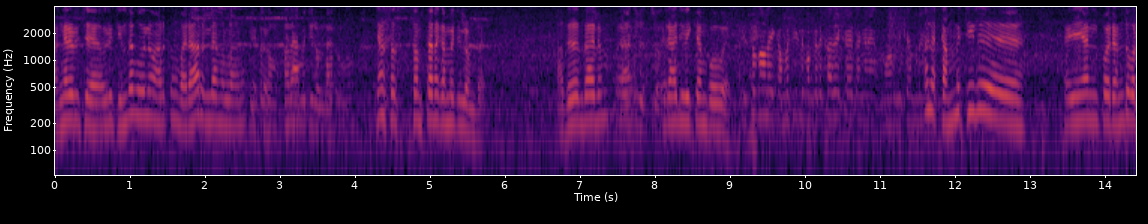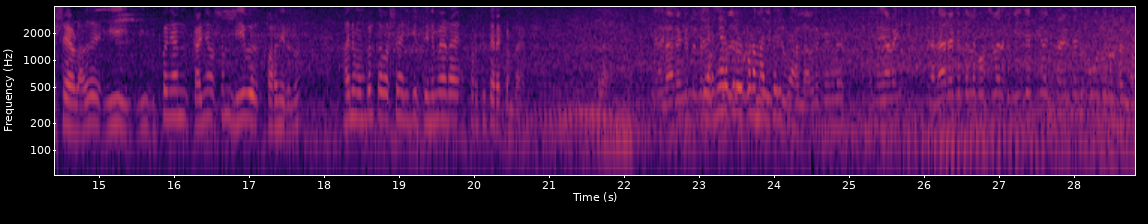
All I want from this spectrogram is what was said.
അങ്ങനെ ഒരു ഒരു ചിന്ത പോലും ആർക്കും വരാറില്ല എന്നുള്ളതാണ് ഞാൻ സംസ്ഥാന കമ്മിറ്റിയിലുണ്ട്. അത് എന്തായാലും രാജിവെക്കാൻ പോവുകയാണ്. അല്ല കമ്മിറ്റിയിൽ ഞാൻ ഇപ്പോൾ രണ്ട് വർഷമേ ഉള്ളു. അത് ഈ ഇപ്പം ഞാൻ കഴിഞ്ഞ വർഷം ലീവ് പറഞ്ഞിരുന്നു. അതിന് മുമ്പിലത്തെ വർഷം എനിക്ക് സിനിമയുടെ കുറച്ച് തിരക്കുണ്ടായിരുന്നു. കലാരംഗത്തുള്ള കുറച്ച്. അവരൊക്കെ അങ്ങനെ കലാരംഗത്തുള്ള കുറച്ച് പേരൊക്കെ ബി ജെ പി ആയിട്ട് സഹകരിച്ചൊക്കെ പോകുന്നവരുണ്ടല്ലോ.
